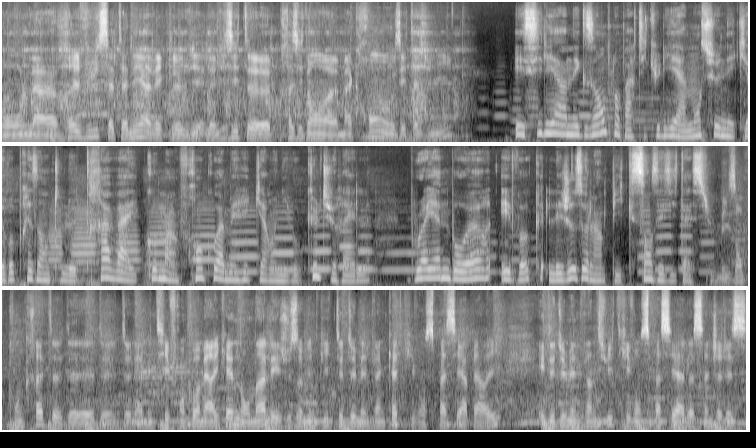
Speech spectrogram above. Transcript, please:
on l'a revu cette année avec la visite euh, président euh, Macron aux États-Unis. Et s'il y a un exemple en particulier à mentionner qui représente le travail commun franco-américain au niveau culturel, Brian Bauer évoque les Jeux Olympiques sans hésitation. L'exemple concret de, de- de l'amitié franco-américaine, on a les Jeux Olympiques de 2024 qui vont se passer à Paris et de 2028 qui vont se passer à Los Angeles.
